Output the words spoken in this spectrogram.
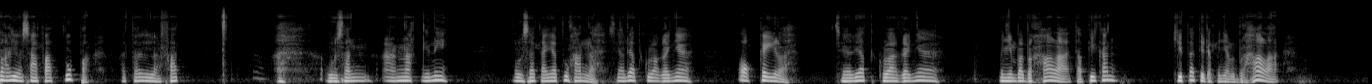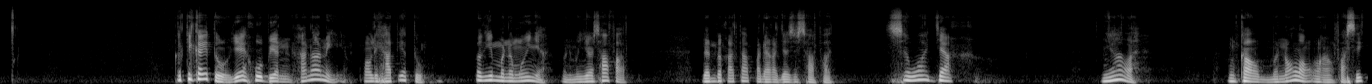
Apakah Yosafat lupa? Atau Yosafat, ah, urusan anak ini, nggak usah tanya Tuhan lah. Saya lihat keluarganya oke okay lah. Saya lihat keluarganya menyembah berhala, tapi kan kita tidak menyembah berhala. Ketika itu Yehu bin Hanani melihat itu, pergi menemuinya, menemui Yosafat. Dan berkata pada Raja Yosafat, sewajarnya lah engkau menolong orang fasik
